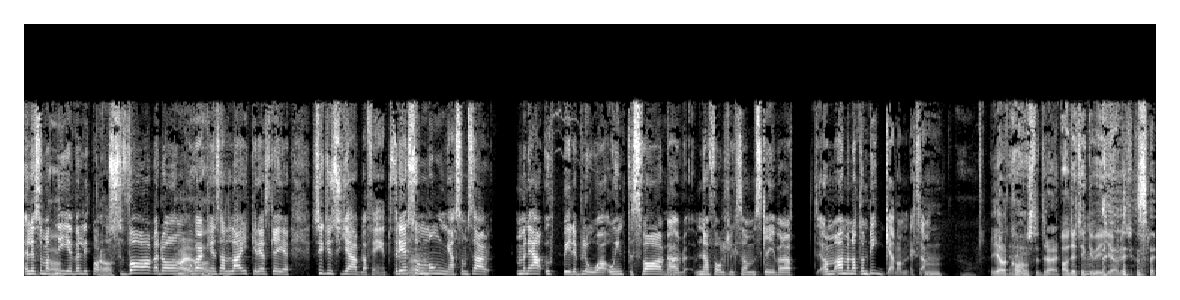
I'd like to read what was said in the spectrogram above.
Eller som att Ja. ni är väldigt bra på Ja. att svara dem Ja, ja, och verkligen så här, likea deras grejer. Jag tycker det är så jävla fint. För det är så Mm. många som så här, men är uppe i det blåa och inte svarar Mm. när folk liksom skriver att, ja, men att de diggar dem liksom. Det är jävla konstigt det där. Ja det tycker vi är jävligt skumt.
